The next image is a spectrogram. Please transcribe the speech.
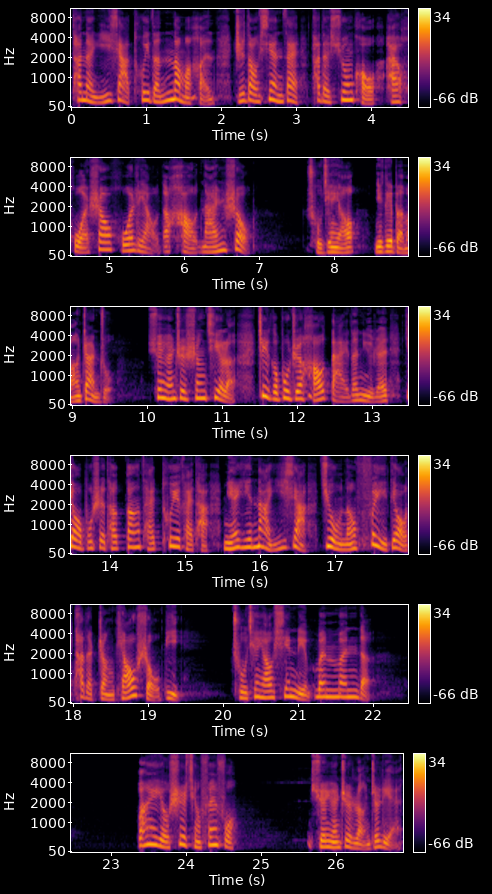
他那一下推得那么狠，直到现在，他的胸口还火烧火燎的，好难受。楚清瑶，你给本王站住！轩辕志生气了，这个不知好歹的女人，要不是他刚才推开她，棉衣那一下就能废掉他的整条手臂。楚清瑶心里闷闷的。王爷有事请吩咐。轩辕志冷着脸：“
